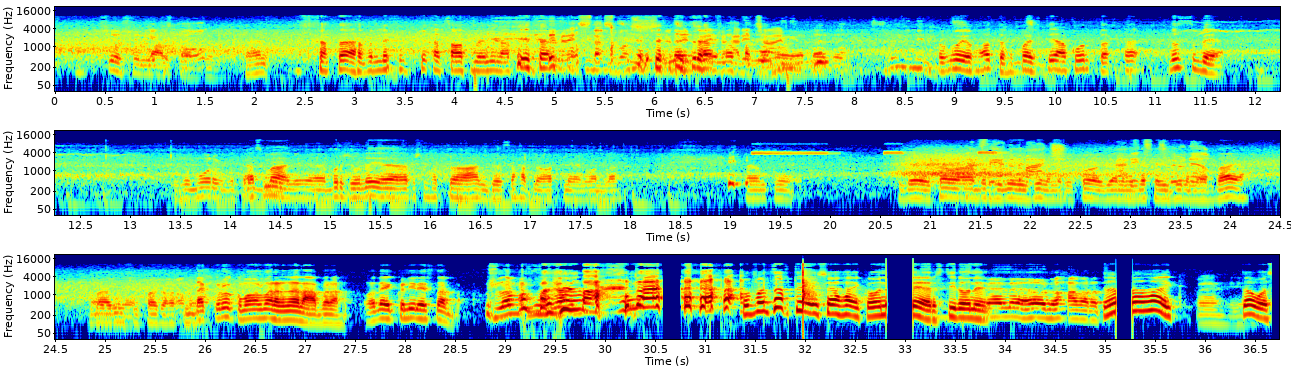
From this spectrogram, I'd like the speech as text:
شوف شو اللعب عطاها يعني في الآخر دقيقة 89 عطيتها خويا حطها في الباج تاعك وانطق للصباع جمهورك اسمعني برجولية باش نحطوها عند صاحبنا عثمان والله. فهمتني؟ توا برجولية يجينا من الفوق يعني من الداخل يجينا من الضايع. عثمان نذكروكم أول مرة نلعب راه وهذا كل ليله يصبح صبح وفسختي إيش هايك اونير ستيل اونير لا لا هون حمرت. هايك. توا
